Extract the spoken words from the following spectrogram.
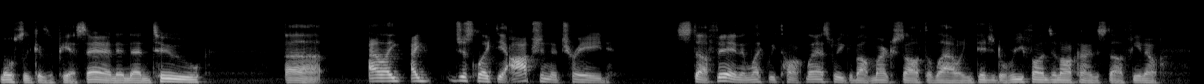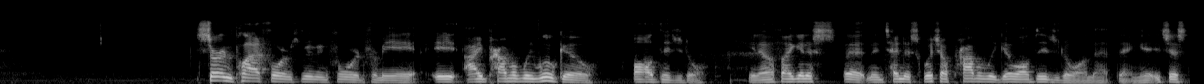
mostly because of PSN and then two uh I like I just like the option to trade stuff in and like we talked last week about Microsoft allowing digital refunds and all kinds of stuff, you know certain platforms moving forward for me, it, I probably will go all digital. You know, if I get a Nintendo Switch, I'll probably go all digital on that thing. It's just,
